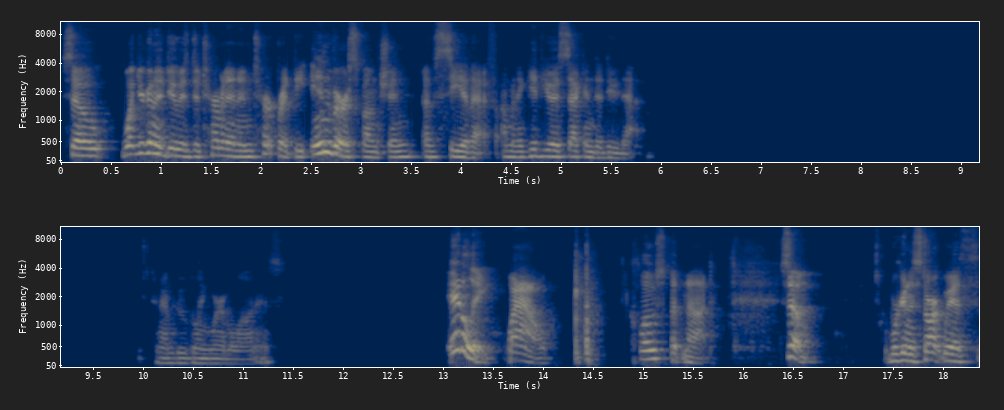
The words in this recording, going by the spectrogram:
So what you're going to do is determine and interpret the inverse function of C of F. I'm going to give you a second to do that. And I'm Googling where Milan is. Italy. Wow. Close, but not. So we're going to start with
